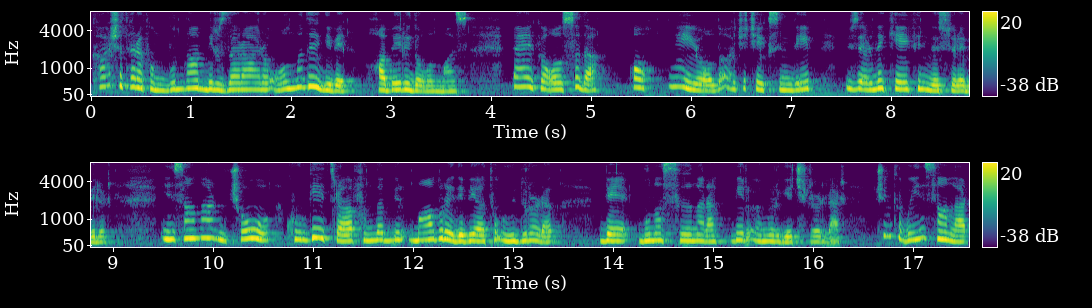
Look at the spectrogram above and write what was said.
Karşı tarafın bundan bir zararı olmadığı gibi haberi de olmaz. Belki olsa da oh ne iyi oldu acı çeksin deyip üzerine keyfini de sürebilir. İnsanların çoğu kurgu etrafında bir mağdur edebiyatı uydurarak ve buna sığınarak bir ömür geçirirler. Çünkü bu insanlar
